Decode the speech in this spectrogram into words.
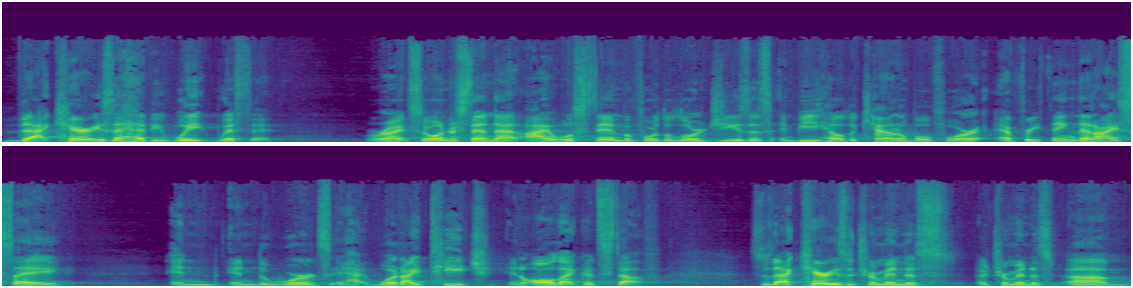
that carries a heavy weight with it. Right? So understand that. I will stand before the Lord Jesus and be held accountable for everything that I say and, and the words, what I teach, and all that good stuff. So that carries a tremendous a tremendous um,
